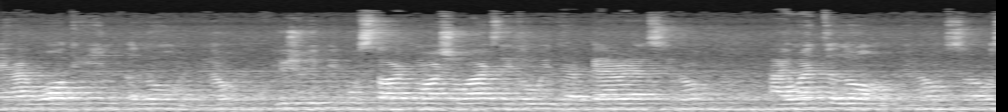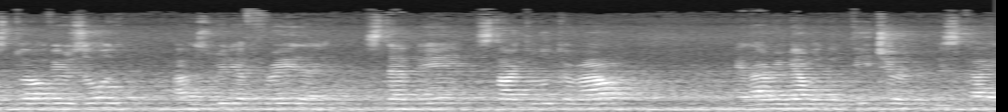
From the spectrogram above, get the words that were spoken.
And I walk in alone, you know. Usually people start martial arts, they go with their parents, you know. I went alone, you know. So I was 12 years old. I was really afraid. I step in, start to look around. And I remember the teacher, this guy,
